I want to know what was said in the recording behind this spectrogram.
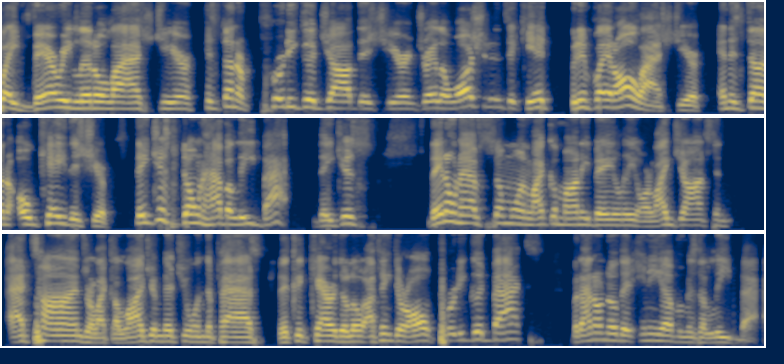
played very little last year, has done a pretty good job this year. And Dre'Lyn Washington's a kid who didn't play at all last year and has done okay this year. They just don't have a lead back. They just they don't have someone like Amani Bailey or like Johnson at times or like Elijah Mitchell in the past that could carry the load. I think they're all pretty good backs, but I don't know that any of them is a lead back.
